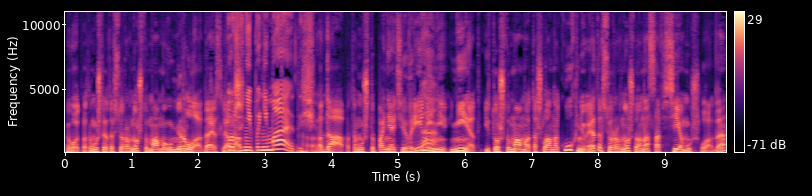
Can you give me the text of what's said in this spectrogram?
Вот, потому что это все равно, что мама умерла. Да, если Тоже она... не понимает еще. А, да, потому что понятия времени да. нет. И то, что мама отошла на кухню, это все равно, что она совсем ушла. Да?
